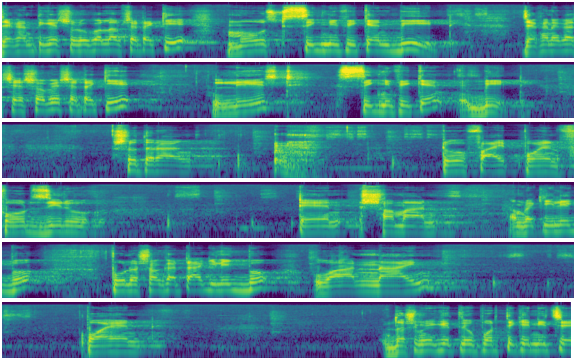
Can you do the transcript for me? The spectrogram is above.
যেখান থেকে শুরু করলাম সেটা কি? মোস্ট সিগনিফিক্যান্ট বিট যেখানে শেষ হবে সেটা কি? লিস্ট সিগনিফিক্যান্ট বিট সুতরাং two five point four zero ten সমান আমরা কি লিখব? পূর্ণ সংখ্যাটা কি লিখব। ওয়ান নাইন পয়েন্ট দশমিক ক্ষেত্রে উপর থেকে নিচে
